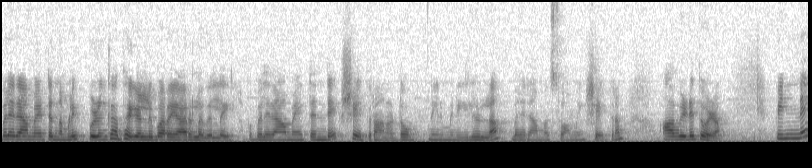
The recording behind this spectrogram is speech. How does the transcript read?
ബലരാമേട്ടൻ നമ്മൾ ഇപ്പോഴും കഥകളിൽ പറയാറുള്ളതല്ലേ? അപ്പോൾ ബലരാമേട്ടന്റെ ക്ഷേത്രമാണ് കേട്ടോ നെന്മിനിയിലുള്ള ബലരാമസ്വാമി ക്ഷേത്രം. അവിടെ തൊഴാം. പിന്നെ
